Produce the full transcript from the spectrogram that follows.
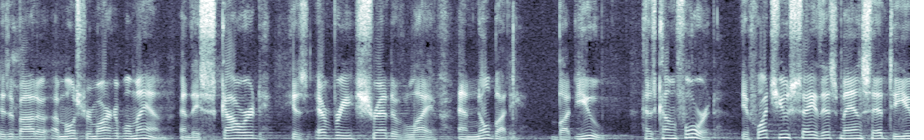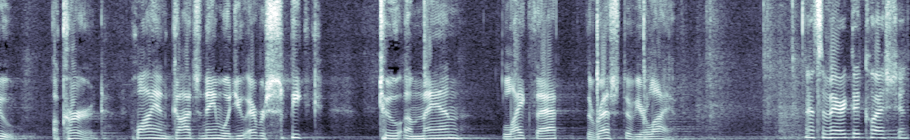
is about a, a most remarkable man, and they scoured his every shred of life, and nobody but you has come forward. If what you say this man said to you occurred, why in God's name would you ever speak to a man like that the rest of your life? That's a very good question.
